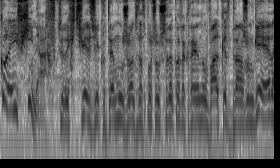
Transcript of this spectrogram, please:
Kolei w Chinach, w których ćwierć wieku temu rząd rozpoczął szeroko zakrojoną walkę z branżą gier,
